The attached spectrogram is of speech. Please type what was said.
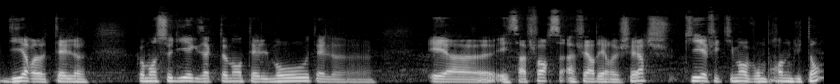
dire tel, comment se dit exactement tel mot, tel, et, et ça force à faire des recherches qui effectivement vont prendre du temps.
